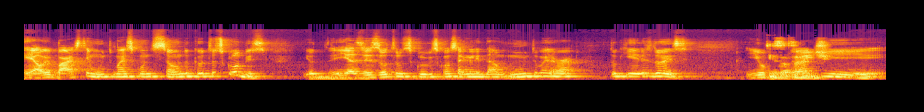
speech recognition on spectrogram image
Real e Barça têm muito mais condição do que outros clubes. E, e, às vezes outros clubes conseguem lidar muito melhor do que eles dois. E o problema é que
